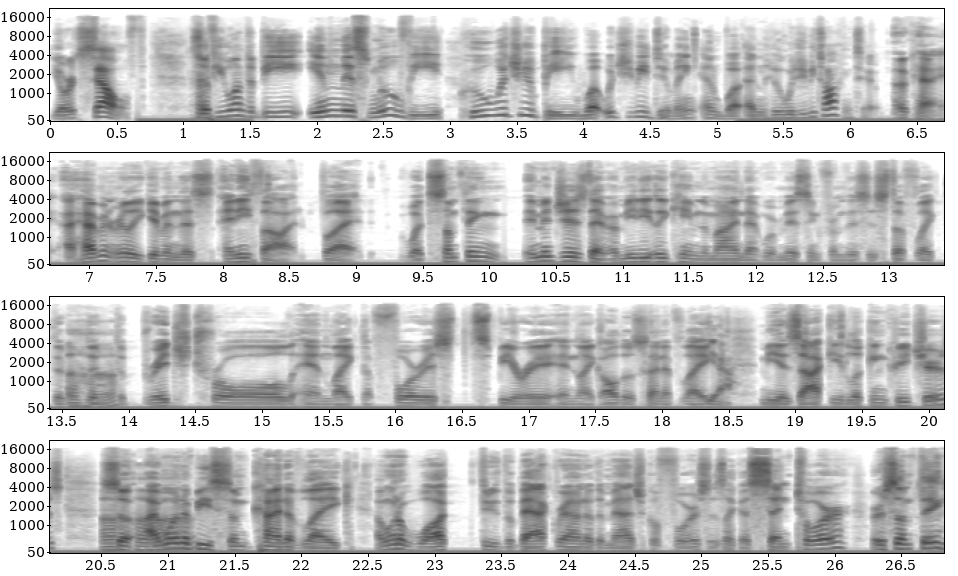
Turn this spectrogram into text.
yourself. So, if you want to be in this movie, who would you be? What would you be doing? And what? And who would you be talking to? Okay, I haven't really given this any thought, but what something images that immediately came to mind that were missing from this is stuff like the, Uh-huh. the, the bridge troll and like the forest spirit and like all those kind of like Yeah. Miyazaki looking creatures. So I want to Uh-huh. be some kind of like I want to walk through the background of the magical forest as like a centaur or something,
